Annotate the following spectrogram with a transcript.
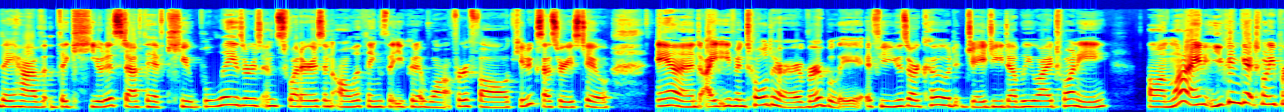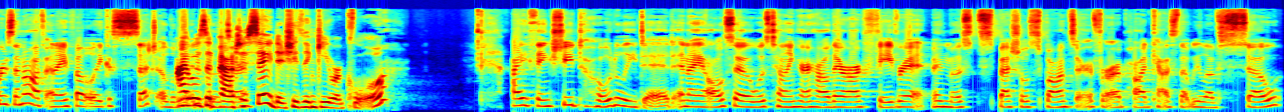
They have the cutest stuff. They have cute blazers and sweaters and all the things that you could want for fall, cute accessories too. And I even told her verbally if you use our code JGWI20 online, you can get 20% off. And I felt like such a little I was about to say, did she think you were cool? I think she totally did. And I also was telling her how they're our favorite and most special sponsor for our podcast that we love so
